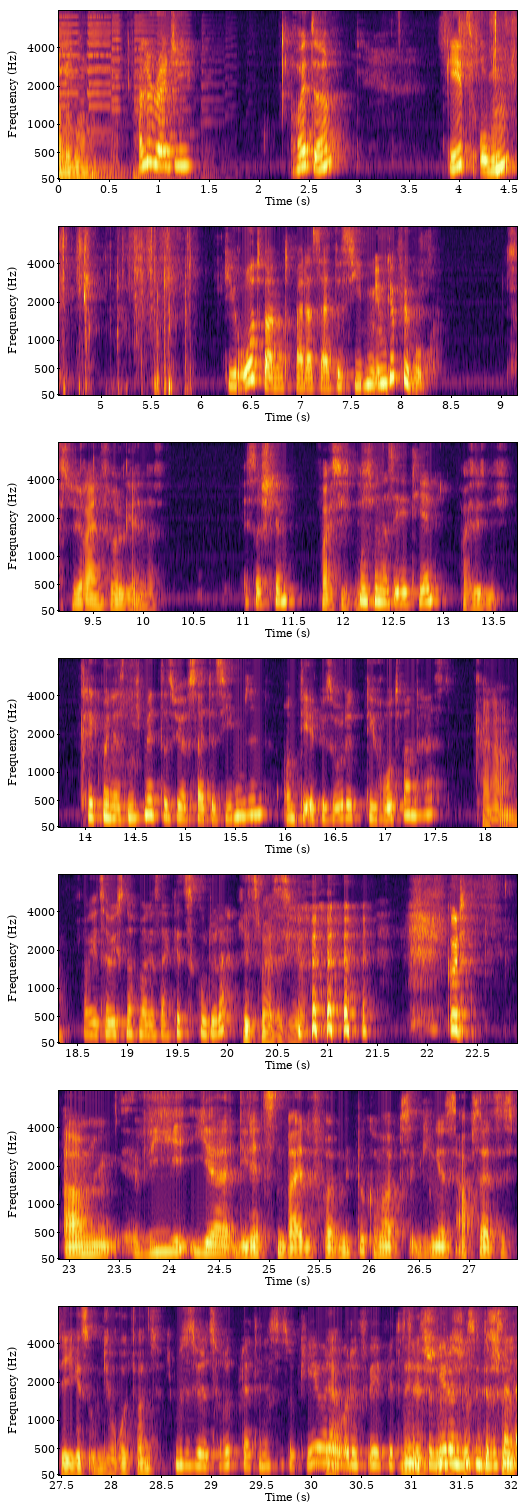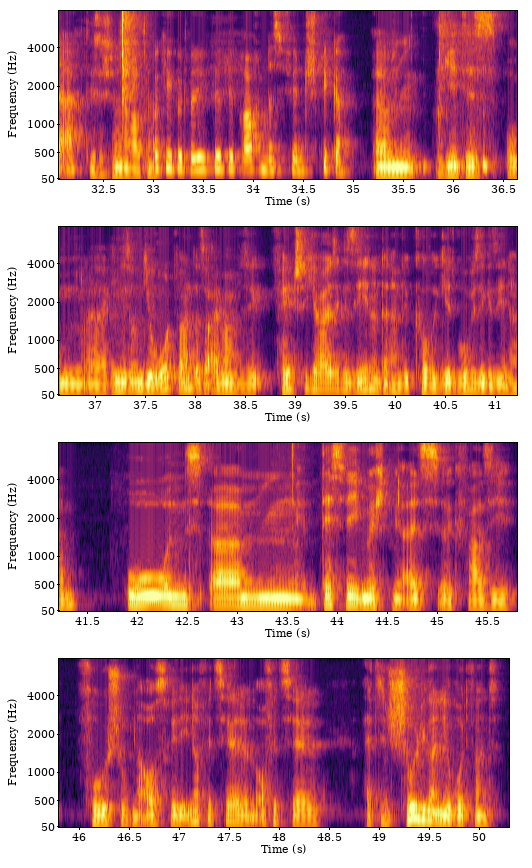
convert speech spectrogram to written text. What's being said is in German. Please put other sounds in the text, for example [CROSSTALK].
Hallo Manu. Hallo Reggie. Heute geht's um die Rotwand bei der Seite 7 im Gipfelbuch. Jetzt hast du die Reihenfolge geändert. Ist das schlimm? Weiß ich Muss nicht. man das editieren? Weiß ich nicht. Kriegt man jetzt nicht mit, dass wir auf Seite 7 sind und die Episode die Rotwand heißt? Keine Ahnung. Aber jetzt habe ich es nochmal gesagt. Jetzt ist gut, oder? Jetzt weiß es jeder. [LAUGHS] Gut. Ähm, wie ihr die letzten beiden Folgen mitbekommen habt, ging es abseits des Weges um die Rotwand. Ich muss jetzt wieder zurückblättern. Ist das okay? Oder, Ja. oder wird das Nee, dann ist Wir sind schon- Seite 8. Ist schon in Ordnung. Okay, gut, weil wir, wir brauchen das für einen Spicker. Ähm, geht es [LAUGHS] um, äh, ging es um die Rotwand. Also einmal haben wir sie fälschlicherweise gesehen und dann haben wir korrigiert, wo wir sie gesehen haben. Und ähm, deswegen möchten wir als äh, quasi vorgeschobene Ausrede inoffiziell und offiziell als Entschuldigung an die Rotwand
